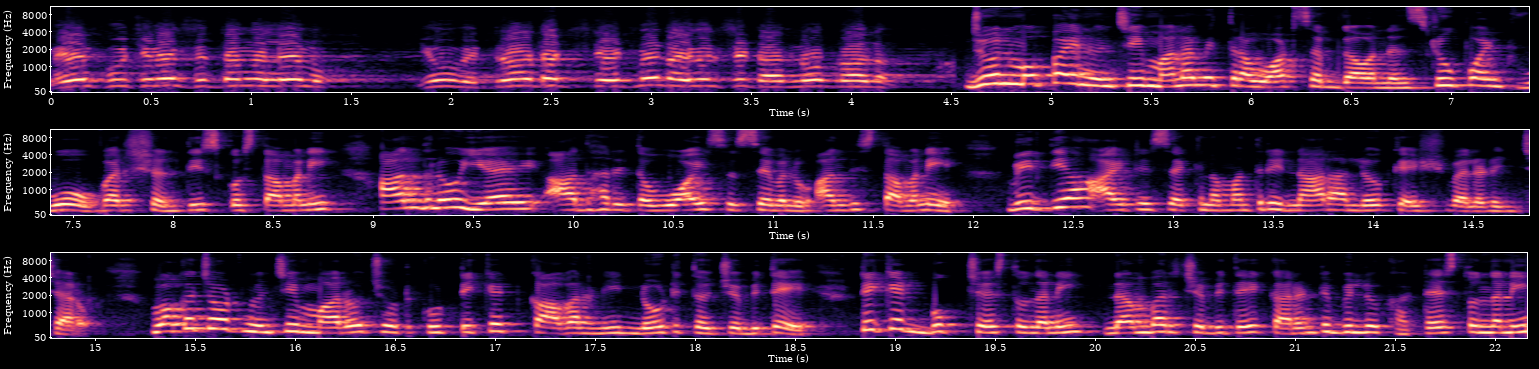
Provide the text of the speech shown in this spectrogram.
మేము కూర్చోడానికి సిద్ధంగా లేము. You withdraw that statement I will sit I no problem June ముప్పై నుంచి Manamitra WhatsApp governance two point O version తీసుకొస్తామని అందులో ఏఐ ఆధారిత వాయిస్ సేవలు అందిస్తామని విద్యా ఐటీ శాఖల మంత్రి నారా లోకేష్ వెల్లడించారు. ఒక చోటు నుంచి మరో చోటుకు టికెట్ కావాలని నోటితో చెబితే టికెట్ బుక్ చేస్తుందని నంబర్ చెబితే కరెంటు బిల్లు కట్టేస్తుందని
